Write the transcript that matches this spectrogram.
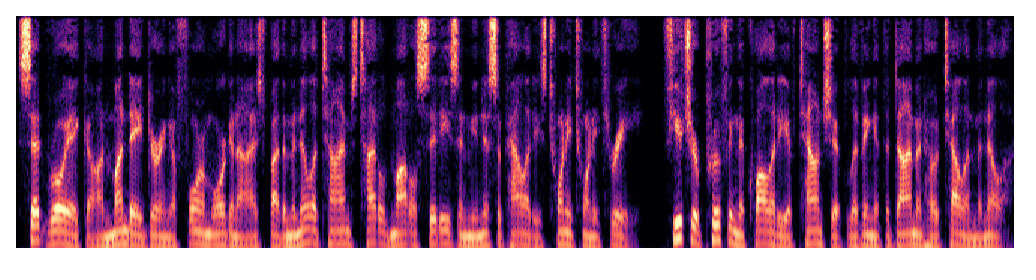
said Royeca on Monday during a forum organized by the Manila Times titled Model Cities and Municipalities 2023 Future Proofing the Quality of Township Living at the Diamond Hotel in Manila.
